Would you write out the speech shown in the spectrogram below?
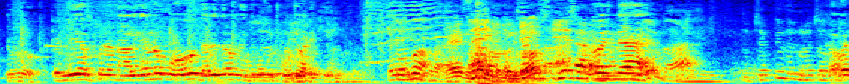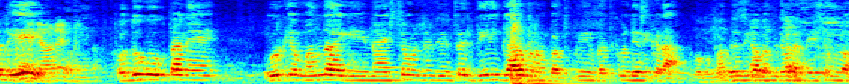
ఇప్పుడు పెళ్ళి చేసుకునే నాలుగేళ్ళకు దరిద్రం చుట్టుకుంటే వాడికి కాబట్టి పొద్దు కూకుతానే ఊరికే మందాగి నా ఇష్టం వచ్చినట్టు చేస్తే దీనికి కాదు మనం బతుకు బతుకుండేది ఇక్కడ. ఒక పద్ధతిగా బతకాలి దేశంలో.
